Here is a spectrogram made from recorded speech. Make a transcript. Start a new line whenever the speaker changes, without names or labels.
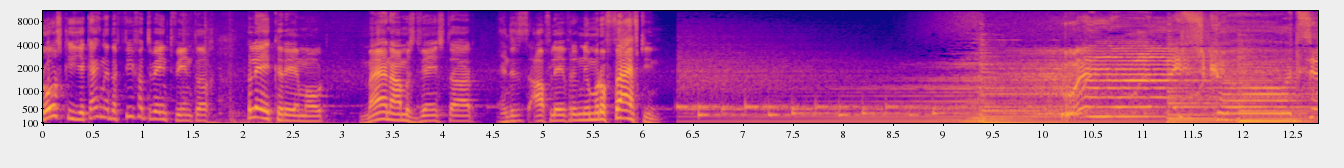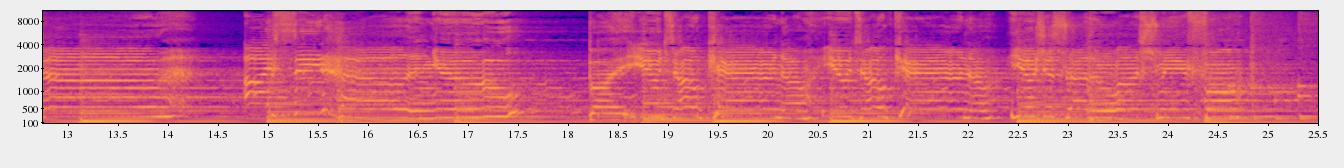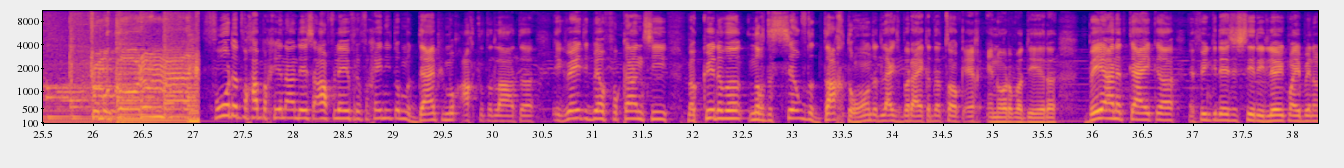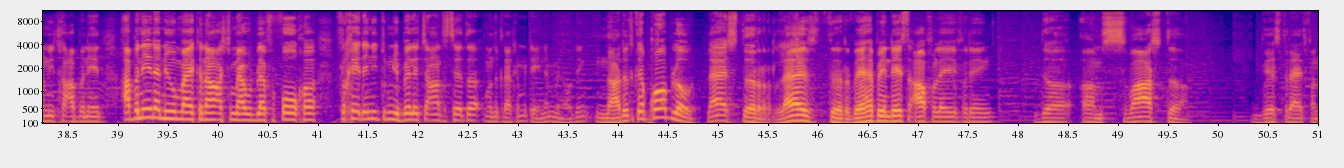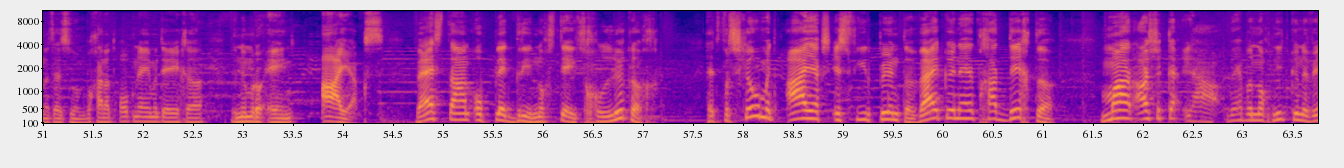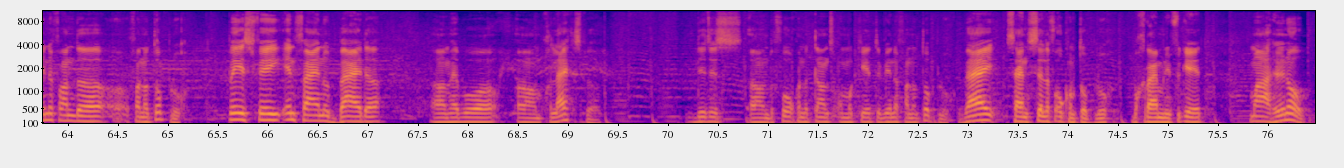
Broski, je kijkt naar de FIFA 22 Play Career Mode. Mijn naam is Dwayne Star en dit is aflevering nummer 15.
When the
Voordat we gaan beginnen aan deze aflevering, vergeet niet om een duimpje omhoog achter te laten. Ik weet, ik ben op vakantie, maar kunnen we nog dezelfde dag de 100 likes bereiken? Dat zou ik echt enorm waarderen. Ben je aan het kijken en vind je deze serie leuk, maar je bent nog niet geabonneerd? Abonneer dan nu op mijn kanaal als je mij wilt blijven volgen. Vergeet niet om je belletje aan te zetten, want dan krijg je meteen een melding nadat ik heb geüpload. Luister, luister. We hebben in deze aflevering de um, zwaarste wedstrijd van het seizoen. We gaan het opnemen tegen de nummer 1 Ajax. Wij staan op plek 3, nog steeds. Gelukkig. Het verschil met Ajax is 4 punten. Wij kunnen het gaan dichten. Maar als je kijkt, ja, we hebben nog niet kunnen winnen van de, van de topploeg. PSV en Feyenoord, beide um, hebben we um, gelijk gespeeld. Dit is um, de volgende kans om een keer te winnen van een topploeg. Wij zijn zelf ook een topploeg, begrijp me niet verkeerd. Maar hun ook.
